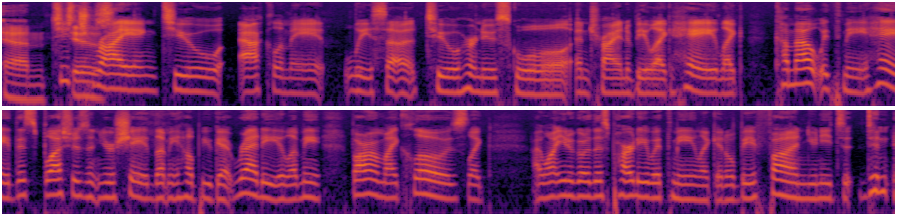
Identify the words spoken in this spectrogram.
and She's is, trying to acclimate Lisa to her new school and trying to be like, hey, like, come out with me. Hey, this blush isn't your shade. Let me help you get ready. Let me borrow my clothes. Like, I want you to go to this party with me. Like, it'll be fun. You need to didn't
